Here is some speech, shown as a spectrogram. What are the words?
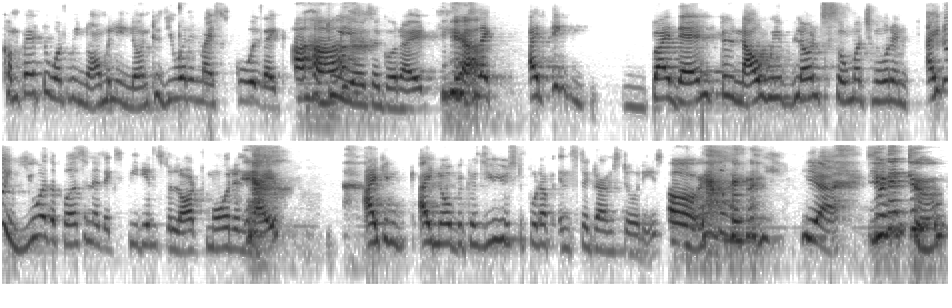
compared to what we normally learn. Because you were in my school like uh-huh. two years ago, right? Yeah. So, like I think by then till now we've learned so much more, and I know you as a person has experienced a lot more in life. I can I know because you used to put up Instagram stories. Oh, so, yeah. You did too.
